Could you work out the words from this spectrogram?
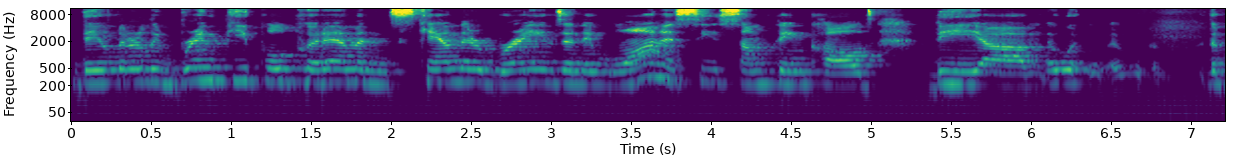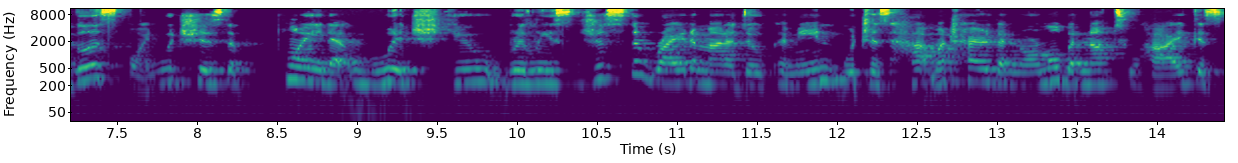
they literally bring people put them and scan their brains and they want to see something called the um, the bliss point which is the point at which you release just the right amount of dopamine which is ha- much higher than normal but not too high because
